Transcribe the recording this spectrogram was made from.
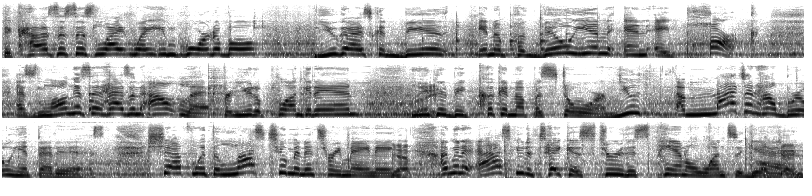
Because this is lightweight and portable, you guys could be in a pavilion in a park. As long as it has an outlet for you to plug it in, you Right. could be cooking up a storm. You imagine how brilliant that is. Chef, with the last two minutes remaining, Yep. I'm going to ask you to take us through this panel once again. Okay,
